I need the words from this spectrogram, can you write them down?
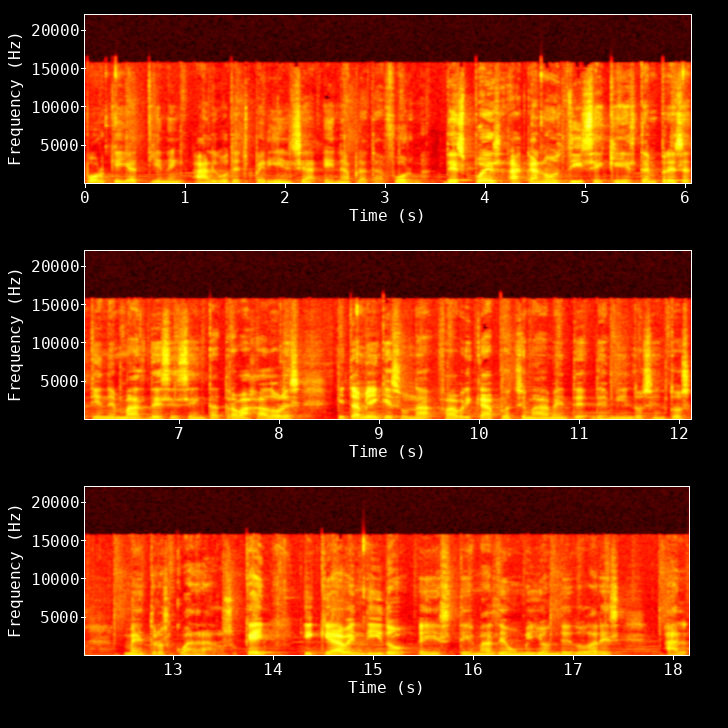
porque ya tienen algo de experiencia en la plataforma. Después acá nos dice que esta empresa tiene más de 60 trabajadores y también que es una fábrica aproximadamente de 1200 metros cuadrados, ¿ok? Y que ha vendido este, más de un millón de dólares al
